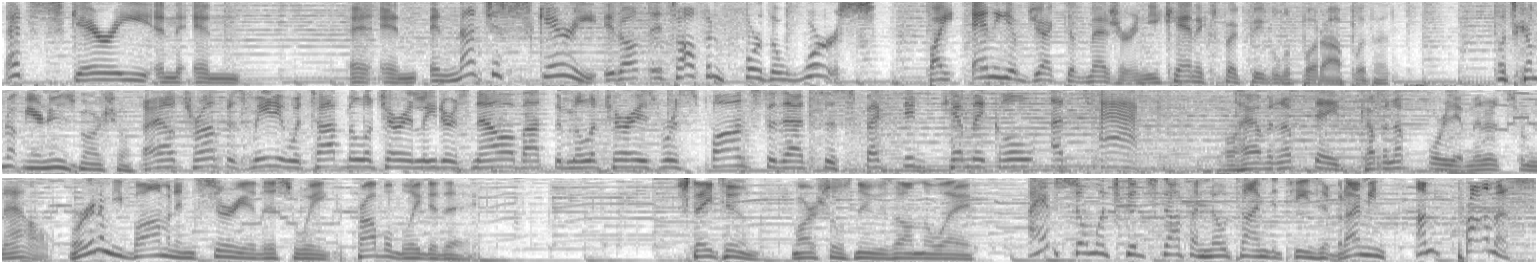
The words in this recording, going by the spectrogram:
that's scary and and and and, and not just scary. It it's often for the worse by any objective measure, and you can't expect people to put up with it. What's coming up in your news, Marshall? Well, Trump is meeting with top military leaders now about the military's response to that suspected chemical attack. We'll have an update coming up for you minutes from now. We're going to be bombing in Syria this week, probably today. Stay tuned. Marshall's news on the way. I have so much good stuff and no time to tease it, but I mean, I'm promise.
